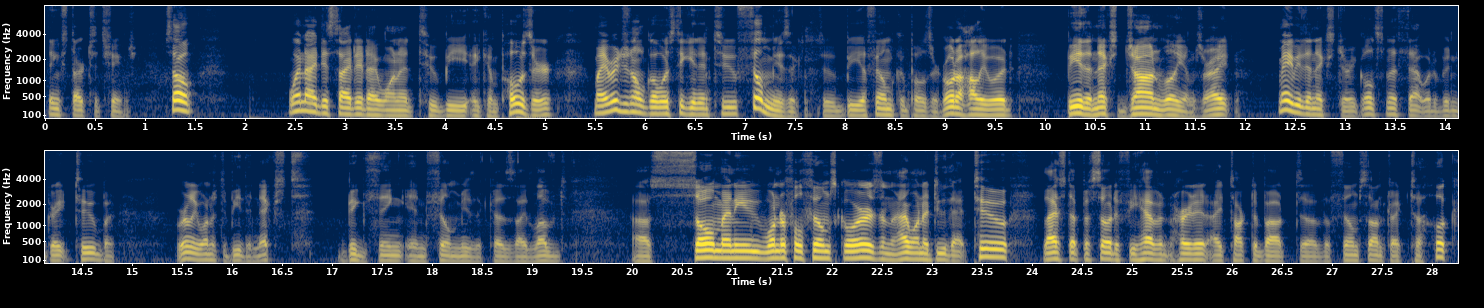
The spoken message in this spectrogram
things start to change. So, when I decided I wanted to be a composer, my original goal was to get into film music, to be a film composer, go to Hollywood, be the next John Williams, right? Maybe the next Jerry Goldsmith, that would have been great too, but really wanted to be the next big thing in film music because I loved uh, so many wonderful film scores, and I want to do that too. Last episode, if you haven't heard it, I talked about uh, the film soundtrack to Hook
